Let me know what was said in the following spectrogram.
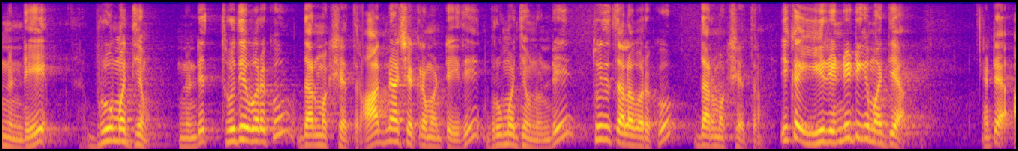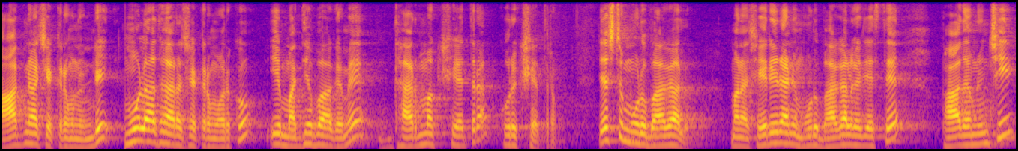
నుండి భ్రూమధ్యం నుండి తుది వరకు ధర్మక్షేత్రం. ఆజ్ఞాచక్రం అంటే ఇది భ్రూమధ్యం నుండి తుది తల వరకు ధర్మక్షేత్రం. ఇక ఈ రెండింటికి మధ్య అంటే ఆజ్ఞాచక్రం నుండి మూలాధార చక్రం వరకు ఈ మధ్య భాగమే ధర్మక్షేత్ర కురుక్షేత్రం. జస్ట్ మూడు భాగాలు. మన శరీరాన్ని మూడు భాగాలుగా చేస్తే పాదం నుంచి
